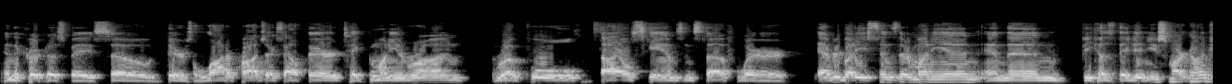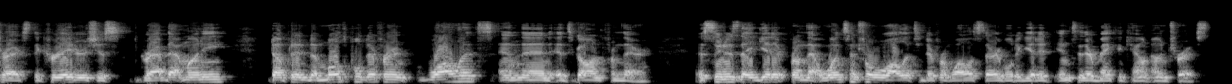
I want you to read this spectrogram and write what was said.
in the crypto space. So there's a lot of projects out there take the money and run rug pull style scams and stuff where everybody sends their money in and then because they didn't use smart contracts the creators just grab that money dump it into multiple different wallets and then it's gone from there as soon as they get it from that one central wallet to different wallets they're able to get it into their bank account untraced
